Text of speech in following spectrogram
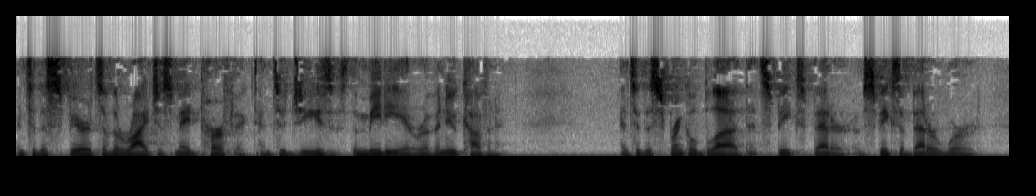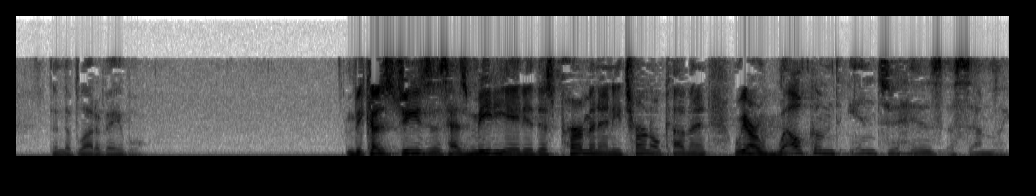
and to the spirits of the righteous made perfect, and to Jesus, the mediator of a new covenant, and to the sprinkled blood that speaks better, speaks a better word than the blood of Abel. And because Jesus has mediated this permanent, eternal covenant, we are welcomed into his assembly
